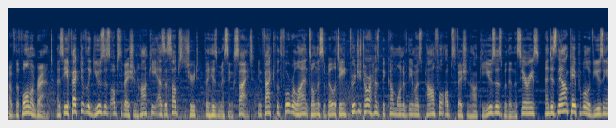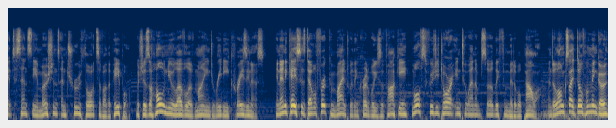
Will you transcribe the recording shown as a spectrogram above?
of the former brand, as he effectively uses observation haki as a substitute for his missing sight. In fact, with full reliance on this ability, Fujitora has become one of the most powerful observation haki uses within the series, and is now capable of using it to sense the emotions and true thoughts of other people, which is a whole new level of mind-ready craziness. In any case, his Devil Fruit combined with incredible use of Haki morphs Fujitora into an absurdly formidable power, and alongside Doflamingo,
